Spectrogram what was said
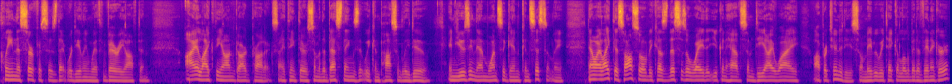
clean the surfaces that we're dealing with very often. I like the On Guard products. I think they're some of the best things that we can possibly do and using them once again consistently. Now, I like this also because this is a way that you can have some DIY opportunities. So maybe we take a little bit of vinegar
